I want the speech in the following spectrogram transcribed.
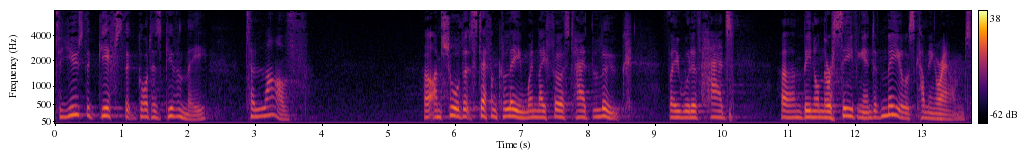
to use the gifts that God has given me to love. Uh, I'm sure that Steph and Colleen, when they first had Luke, they would have had um, been on the receiving end of meals coming around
